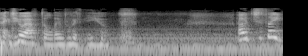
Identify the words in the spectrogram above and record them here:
I do have to live with you. I would just like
